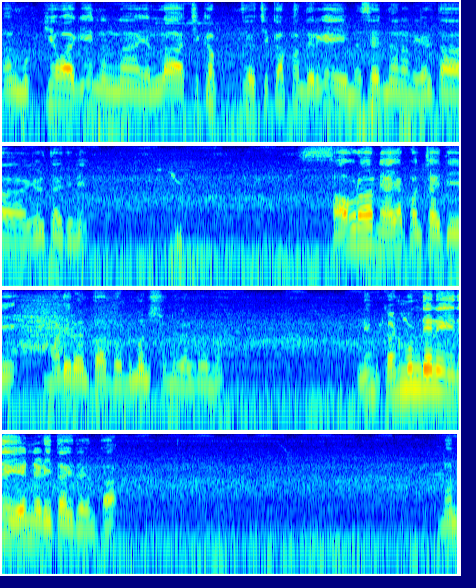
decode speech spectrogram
ನಾನು ಮುಖ್ಯವಾಗಿ ನನ್ನ ಎಲ್ಲ ಚಿಕ್ಕಪ್ಪ ಚಿಕ್ಕಪ್ಪಂದಿರಿಗೆ ಈ ಮೆಸೇಜ್ನ ನಾನು ಹೇಳ್ತಾ ಹೇಳ್ತಾ ಇದ್ದೀನಿ. ಸಾವಿರಾರು ನ್ಯಾಯ ಪಂಚಾಯಿತಿ ಮಾಡಿರೋಂಥ ದೊಡ್ಡ ಮನುಷ್ಯರು ನೀವೆಲ್ಲರೂ ನಿಮ್ಮ ಕಣ್ಮುಂದೇನೆ ಇದೆ ಏನು ನಡೀತಾ ಇದೆ ಅಂತ. ನನ್ನ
